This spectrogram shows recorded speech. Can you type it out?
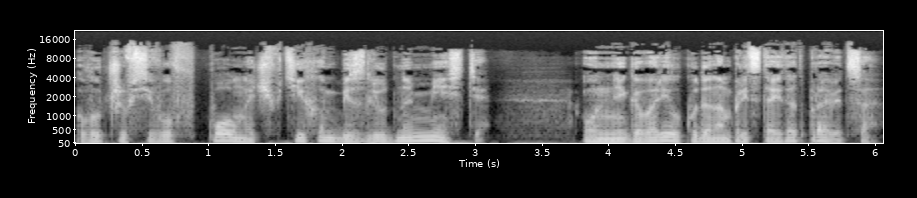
Лучше всего в полночь в тихом безлюдном месте. Он не говорил, куда нам предстоит отправиться.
